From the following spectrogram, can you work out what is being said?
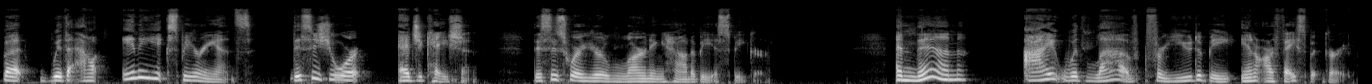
but without any experience, this is your education. This is where you're learning how to be a speaker. And then I would love for you to be in our Facebook group.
